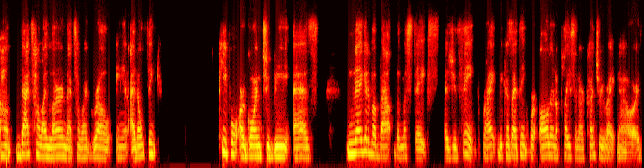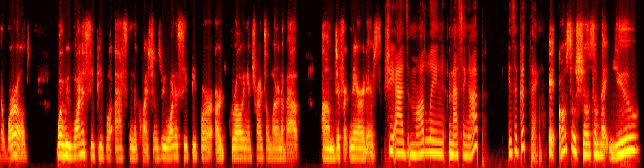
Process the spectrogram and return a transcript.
um, that's how i learn that's how i grow and i don't think people are going to be as negative about the mistakes as you think, right? Because I think we're all in a place in our country right now or in the world where we want to see people asking the questions. We want to see people are, are growing and trying to learn about um, different narratives. She adds modeling messing up is a good thing. It also shows them that you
